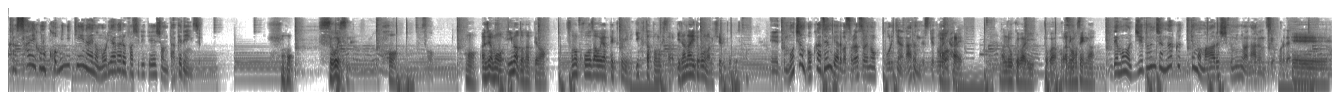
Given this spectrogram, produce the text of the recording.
から最後のコミュニティ内の盛り上がるファシリテーションだけでいいんですよ。ほうすごいですね。はそう。あ、はあ。あ、じゃあもう今となっては、その講座をやっていくときに、生田智久はいらないところまで来てるってことですか？えっ、と、もちろん僕が全部やればそれはそれのクオリティにはなるんですけど、はいはい。まあ、6割とかわかりませんが。でも自分じゃなくっても回る仕組みにはなるんですよ、これで。へえ。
